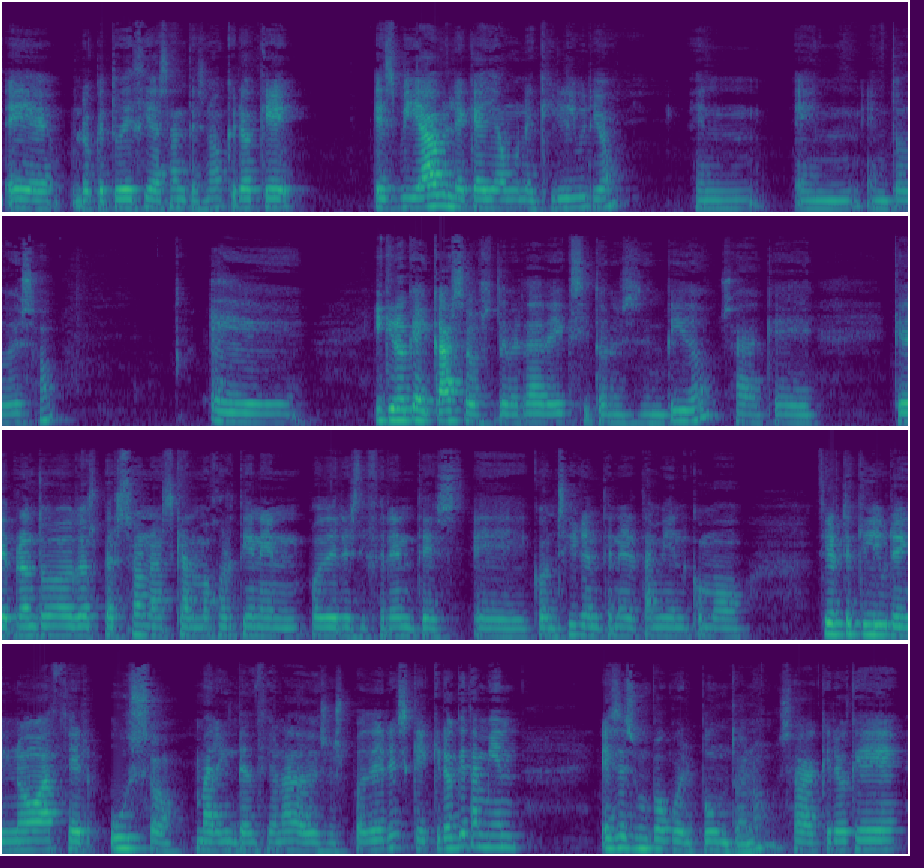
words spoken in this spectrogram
eh, lo que tú decías antes, ¿no? Creo que es viable que haya un equilibrio en, todo eso. Eh, y creo que hay casos de verdad de éxito en ese sentido. O sea, que, que de pronto dos personas que a lo mejor tienen poderes diferentes consiguen tener también como cierto equilibrio y no hacer uso malintencionado de esos poderes, que creo que también ese es un poco el punto, ¿no? O sea, creo que,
